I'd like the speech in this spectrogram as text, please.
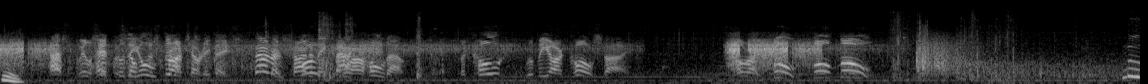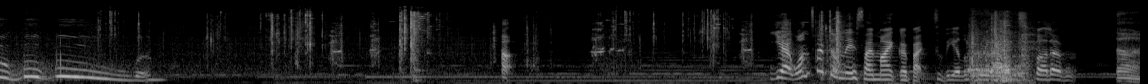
Hmm. Us, we'll head for the old military base. They're trying to make for our holdout. The code will our call sign. All right, move, move, move! Move, move, move. Uh, yeah, once I've done this, I might go back to the other four rounds, but um, uh,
